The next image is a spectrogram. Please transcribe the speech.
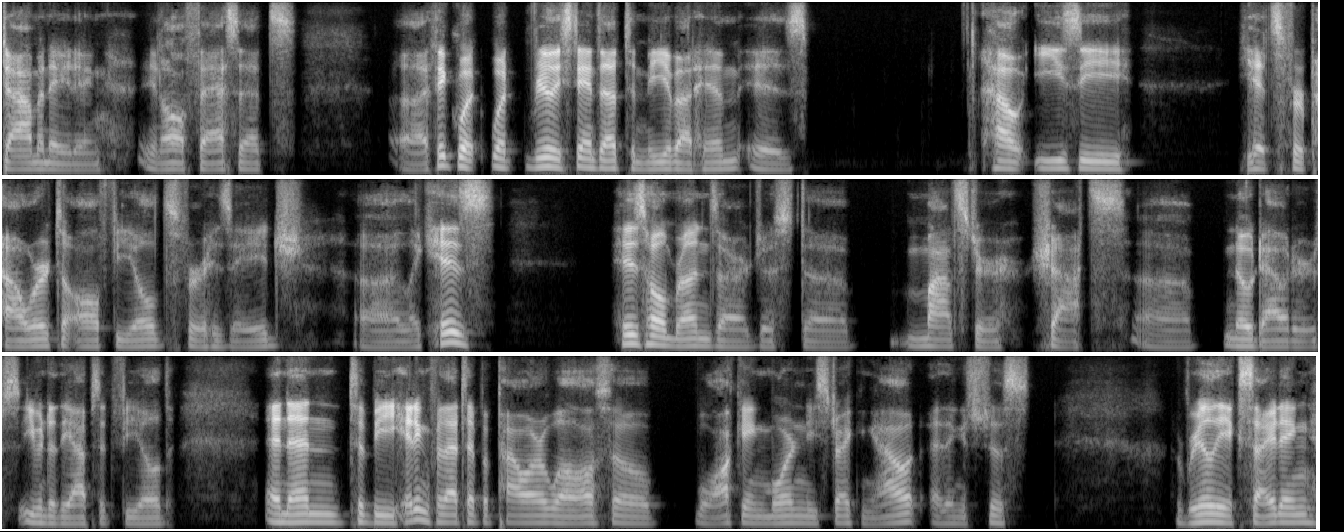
dominating in all facets. Uh, I think what what really stands out to me about him is how easy he hits for power to all fields for his age. Uh, like his his home runs are just uh, monster shots, uh, no doubters, even to the opposite field. And then to be hitting for that type of power while also walking more than he's striking out, I think it's just really exciting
